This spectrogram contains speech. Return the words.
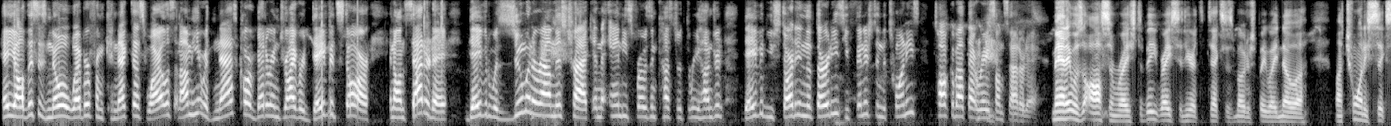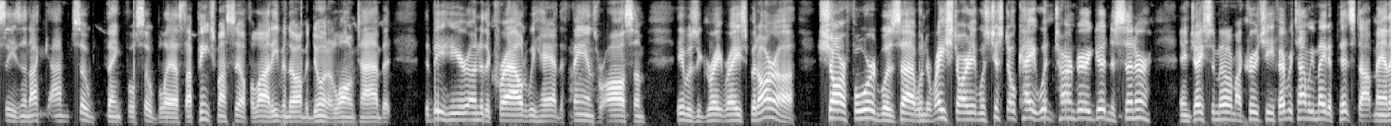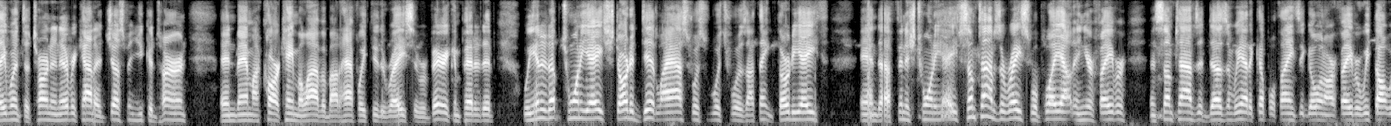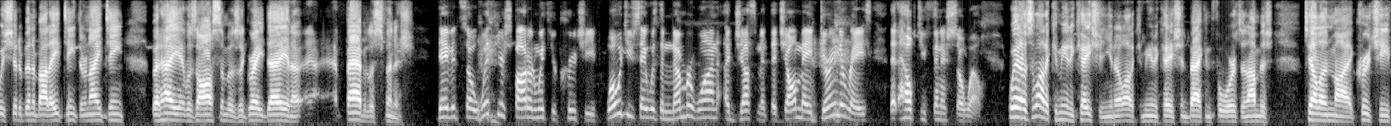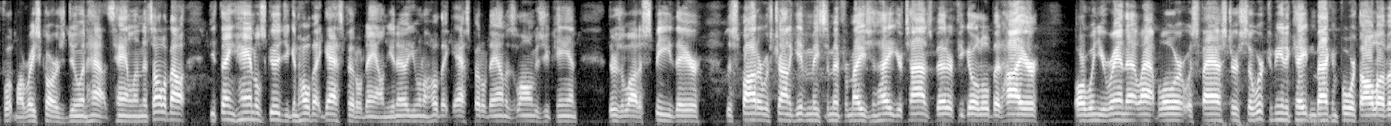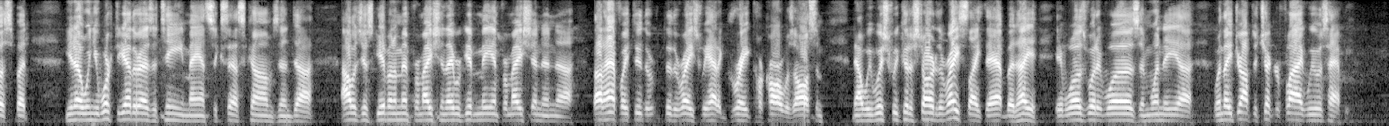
Hey y'all, this is Noah Weber from ConectUS Wireless, and I'm here with NASCAR veteran driver David Starr. And on Saturday, David was zooming around this track in the Andy's Frozen Custard 300. David, you started in the 30s, you finished in the 20s. Talk about that race on Saturday. Man, it was an awesome race to be racing here at the Texas Motor Speedway. Noah, my 26th season, I, I'm so thankful, so blessed. I pinch myself a lot, even though I've been doing it a long time. But to be here under the crowd we had, the fans were awesome. It was a great race. But our uh, Shar Ford was uh, when the race started, it was just okay. Wouldn't turn very good in the center. And Jason Miller, my crew chief, every time we made a pit stop, man, they went to turning every kind of adjustment you could turn. And man, my car came alive about halfway through the race. They were very competitive. We ended up 28th, started dead last, which was I think 38th and uh, finished 28th. Sometimes the race will play out in your favor, and sometimes it doesn't. We had a couple things that go in our favor. We thought we should have been about 18th or 19th, but hey, it was awesome. It was a great day and a, a fabulous finish. David, so with your spotter and with your crew chief, what would you say was the number one adjustment that y'all made during the race that helped you finish so well? Well, it's a lot of communication, you know, a lot of communication back and forth. And I'm just telling my crew chief what my race car is doing, how it's handling. It's all about your thing handles good, you can hold that gas pedal down. You know, you want to hold that gas pedal down as long as you can. There's a lot of speed there. The spotter was trying to give me some information. Hey, your time's better if you go a little bit higher, or when you ran that lap lower, it was faster. So we're communicating back and forth, all of us. But you know, when you work together as a team, man, success comes. And uh, I was just giving them information. They were giving me information, and uh, about halfway through the through the race, we had a great. Our car was awesome now we wish we could have started the race like that, but hey, it was what it was. And when the uh, when they dropped the checker flag, we was happy.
